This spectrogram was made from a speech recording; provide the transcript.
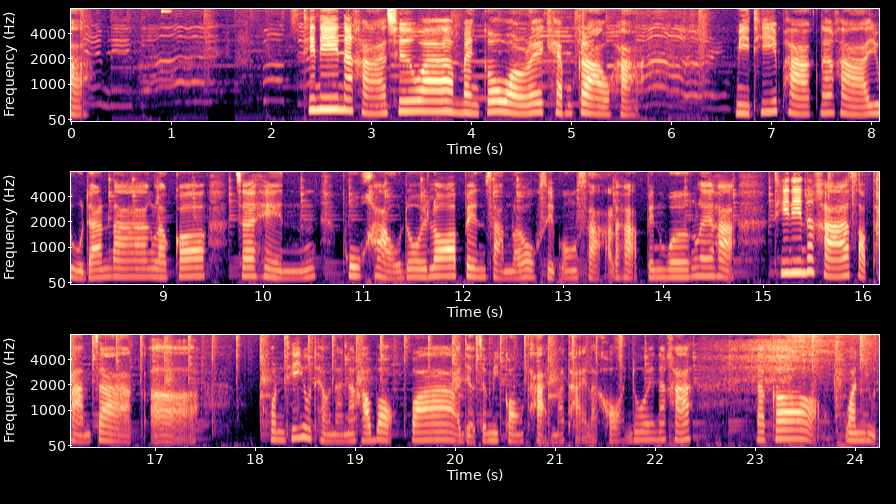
ค่ะ ที่นี่นะคะชื่อว่า Mango Valley Campground ค่ะ มีที่พักนะคะอยู่ด้านล่าง แล้วก็จะเห็นภูเขาโดยรอบเป็น 360 องศาเลยค่ะ เป็นเวิร์กเลยค่ะ ที่นี่นะคะสอบถามจากคนที่อยู่แถวนั้นนะคะ บอกว่าเดี๋ยวจะมีกองถ่ายมาถ่ายละครด้วยนะคะ แล้วก็วันหยุด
